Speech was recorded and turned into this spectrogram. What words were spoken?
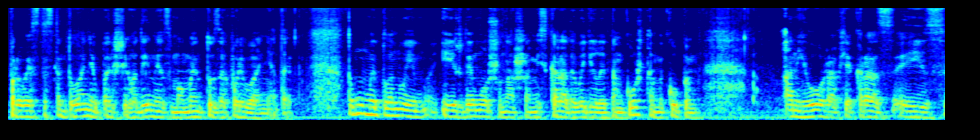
провести стентування в перші години з моменту захворювання. Так тому ми плануємо і ждемо, що наша міська рада виділить нам кошти. Ми купимо ангіограф якраз із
